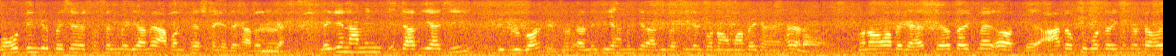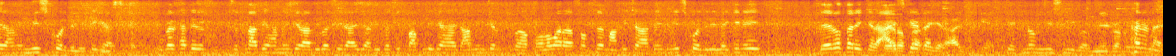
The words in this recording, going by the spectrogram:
बहुत दिन के पैसे सोशल मीडिया में अपन फेस टे देखा रहा है? लेकिन हम जाती आज डिब्रूगढ़ की हम इनके आदिवासी के कोनो हमारे गए हैं कोनो हमारे गए तेरह तारीख में आठ अक्टूबर तारीख में जो हमें मिस कर दिली ठीक है? उसके खातिर जितना भी हम इनके आदिवासी राइज आदिवासी पब्लिक है हम इनके फॉलोवर है सबसे माफ़ी चाहते हैं मिस कर दिली लेकिन ये তেৰ তাৰিখে আইচ मिस नहीं টেকনো মিছ নি কৰ ना? কৰ लेकिन নাই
